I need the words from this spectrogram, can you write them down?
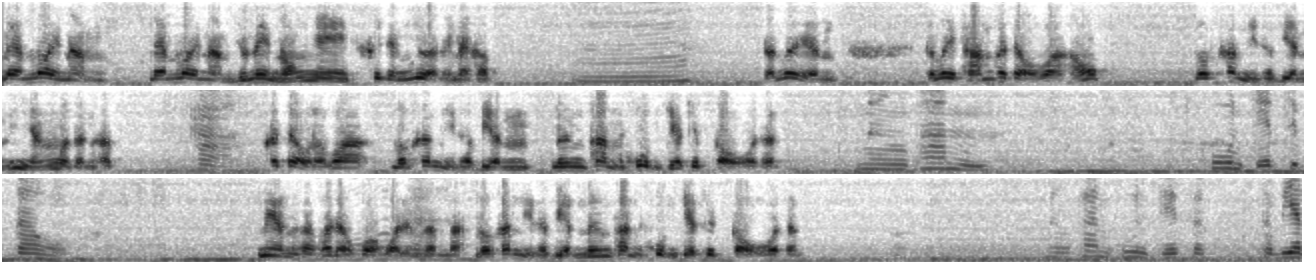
แลนร้อยน้ำแลนร้อยน้ำอยู่ในหนองไงคือยังเลือดเห็นไหมครับอืมก็เลยอั่นก็เลยถามเข้าเจ้าว่า เอารถคันนี้ทะเบียนนี่ยังว่าสันครับค่ะเข้าเจ้าแล้วว่ารถคันนี้ทะเบียนหนึ่งพันคูณเจ็ดสิบเก้าว่าสันหนึ่งพันคูณเจ็ดสิบเก้า เมียนครับเข้าเจ้าบอกว่าจังสันละรถคันนี้ทะเบียนหนึ่งพันคูณเจ็ดสิบเก้าว่าสันหนึ่งพันคูณเจ็ดสิบทะเบียน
